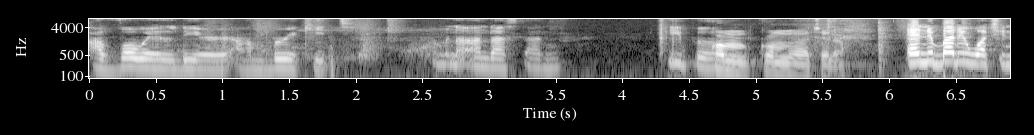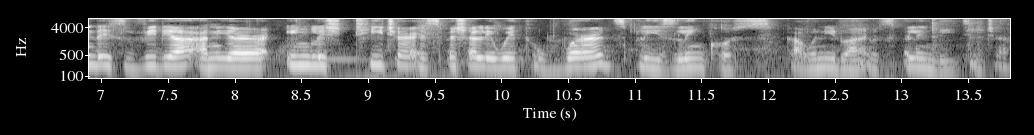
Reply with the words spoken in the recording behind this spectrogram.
a vowel there and break it. I mean, I understand. People. Come, come, Chella. Anybody watching this video and you're an English teacher, especially with words, please link us. Because we need one spelling bee teacher.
